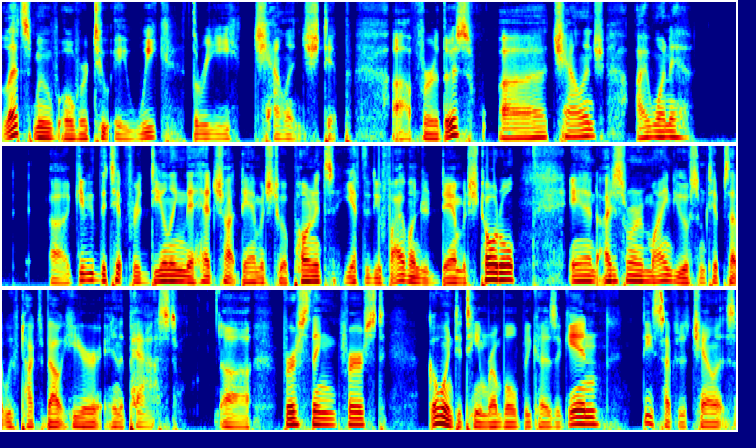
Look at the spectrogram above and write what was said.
Let's move over to a week three challenge tip. Uh, for this uh, challenge, I want to uh, give you the tip for dealing the headshot damage to opponents. You have to do 500 damage total. And I just want to remind you of some tips that we've talked about here in the past. Uh, first thing first, go into Team Rumble because, again, these types of challenges,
